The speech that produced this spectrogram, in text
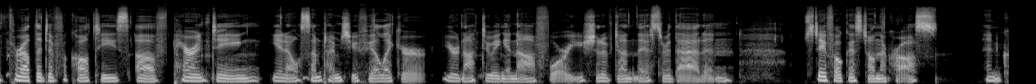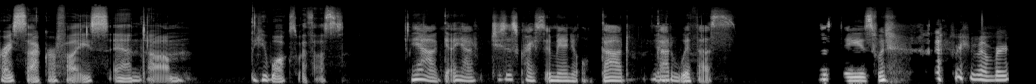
throughout the difficulties of parenting you know sometimes you feel like you're you're not doing enough or you should have done this or that and stay focused on the cross and christ's sacrifice and um, he walks with us. Yeah yeah jesus christ emmanuel god yeah. god with us. Those days when i remember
